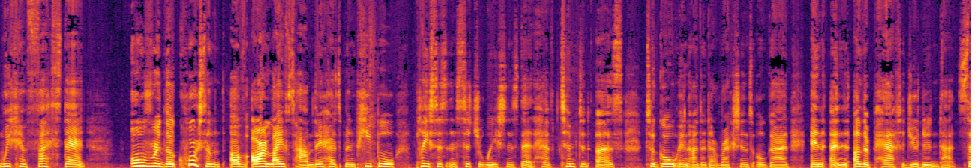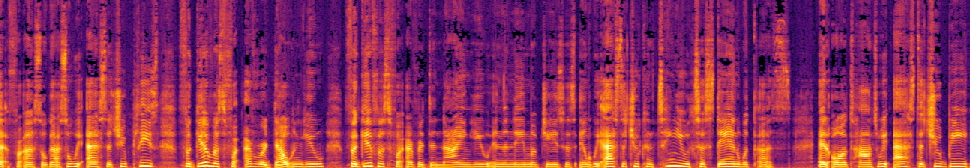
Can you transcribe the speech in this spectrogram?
We confess that over the course of, of our lifetime, there has been people, places, and situations that have tempted us to go in other directions, oh God, and, and other paths that you did not set for us, oh God. So we ask that you please forgive us for ever doubting you, forgive us for ever denying you in the name of Jesus. And we ask that you continue to stand with us at all times. We ask that you be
